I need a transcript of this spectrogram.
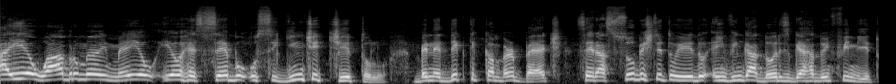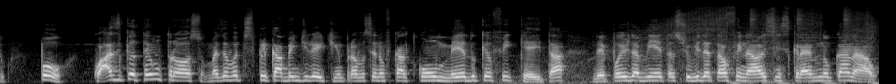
Aí eu abro meu e-mail e eu recebo o seguinte título: Benedict Cumberbatch será substituído em Vingadores Guerra do Infinito. Pô, quase que eu tenho um troço, mas eu vou te explicar bem direitinho para você não ficar com o medo que eu fiquei, tá? Depois da vinheta, vídeo até o final e se inscreve no canal.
